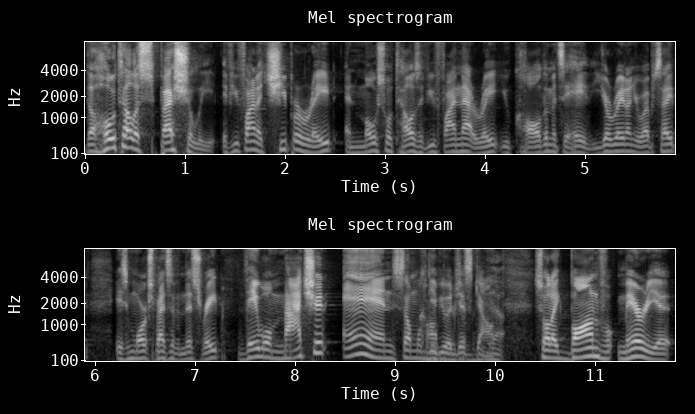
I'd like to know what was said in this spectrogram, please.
The hotel, especially, if you find a cheaper rate, and most hotels, if you find that rate, you call them and say, "Hey, your rate on your website is more expensive than this rate." They will match it, and some will give you a discount. yeah. So, like Bonvo- Marriott,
